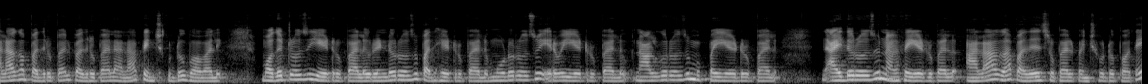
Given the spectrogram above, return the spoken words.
అలాగా పది రూపాయలు పది రూపాయలు అలా పెంచుకుంటూ పోవాలి. మొదటి రోజు ఏడు రూపాయలు రెండో రోజు పదిహేడు రూపాయలు మూడో రోజు ఇరవై ఏడు రూపాయలు నాలుగో రోజు ముప్పై ఏడు రూపాయలు ఐదో రోజు నలభై ఏడు రూపాయలు అలాగా పదిహేను రూపాయలు పెంచుకుంటూ పోతే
